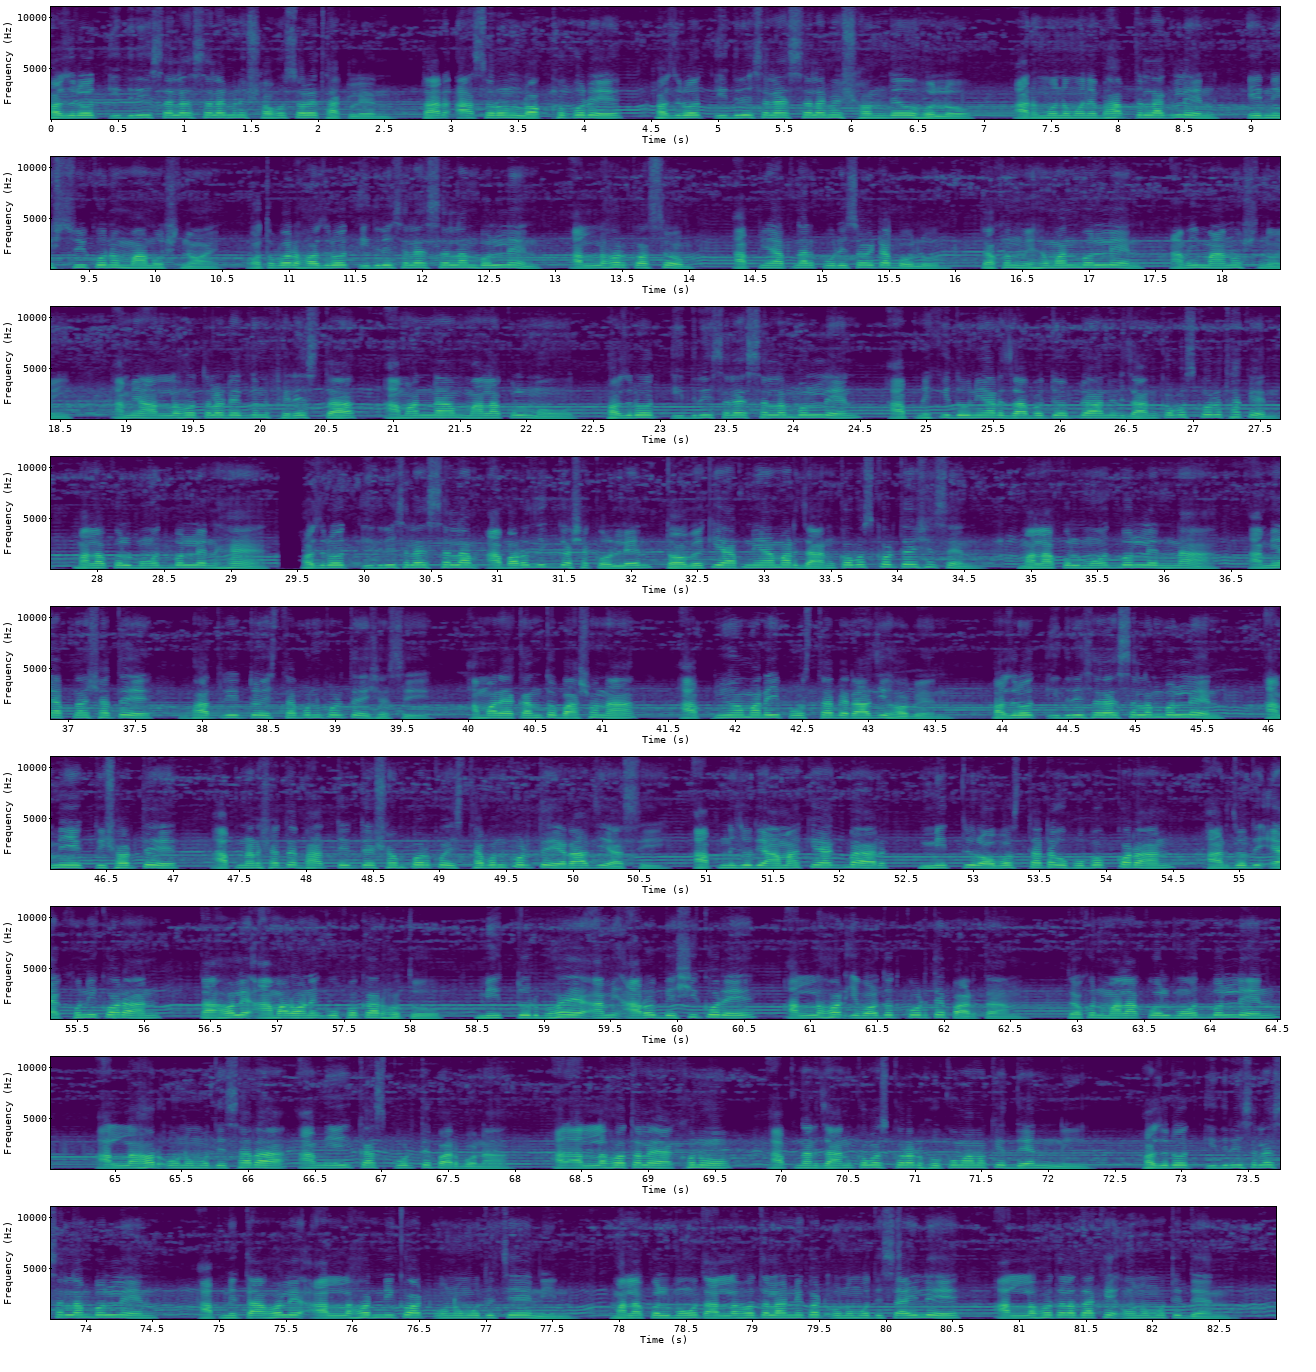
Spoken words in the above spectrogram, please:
হজরত ইদ্রিস আল্লাহ সাল্লামের সহচরে থাকলেন। তার আচরণ লক্ষ্য করে হজরত ইদ্রিস আল্লাহ সাল্লামের সন্দেহ হলো। আর মনে মনে ভাবতে লাগলেন, এ নিশ্চয়ই কোনো মানুষ নয়। অতপর হজরত ইদ্রিস আলাহিসাল্লাম বললেন, আল্লাহর কসম, আপনি আপনার পরিচয়টা বলুন। তখন মেহমান বললেন, আমি মানুষ নই, আমি আল্লাহ তালার একজন ফেরেস্তা আমার নাম মালাকুল মৌদ হজরত ইদ্রিস আলাহিসাল্লাম বললেন, আপনি কি দুনিয়ার যাবতীয় প্রাণীর যান কবচ করে থাকেন? মালাকুল মৌদ বললেন হ্যাঁ। হজরত ইদ্রিস আলাহিসাল্লাম আবারও জিজ্ঞাসা করলেন, তবে কি আপনি আমার যান কবচ করতে এসেছেন? মালাকুল মৌদ বললেন, না। আমি আপনার সাথে ভ্রাতৃত্ব স্থাপন করতে এসেছি। আমার একান্ত বাসনা, আপনিও আমার এই প্রস্তাবে রাজি হবেন। হজরত ইদ্রিস আলাহিসাল্লাম বললেন, আমি একটি শর্তে আপনার সাথে ভ্রাতৃত্বের সম্পর্ক স্থাপন করতে রাজি আছি। আপনি যদি আমাকে একবার মৃত্যুর অবস্থাটা উপভোগ করান আর যদি এখনই করান, তাহলে আমার অনেক উপকার হতো। মৃত্যুর ভয়ে আমি আরও বেশি করে আল্লাহর ইবাদত করতে পারতাম। তখন মালাকুল মৌদ বললেন আল্লাহর অনুমতি ছাড়া আমি এই কাজ করতে পারব না। আর আল্লাহ তালা এখনও আপনার যান কবচ করার হুকুম আমাকে দেননি। হজরত ইদ্রিস সাল্লাম বললেন, আপনি তাহলে আল্লাহর নিকট অনুমতি চেয়ে নিন। মালাকুল মৌত আল্লাহ তালার নিকট অনুমতি চাইলে আল্লাহ তালা তাকে অনুমতি দেন।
